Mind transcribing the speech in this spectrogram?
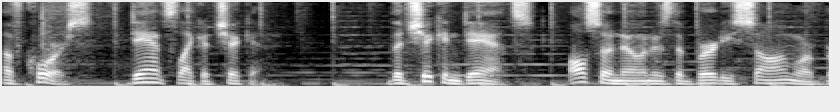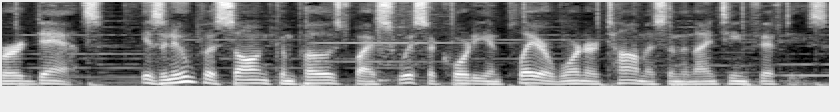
of course, dance like a chicken. The Chicken Dance, also known as the Birdie Song or Bird Dance, is an oom-pah song composed by Swiss accordion player Werner Thomas in the 1950s.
